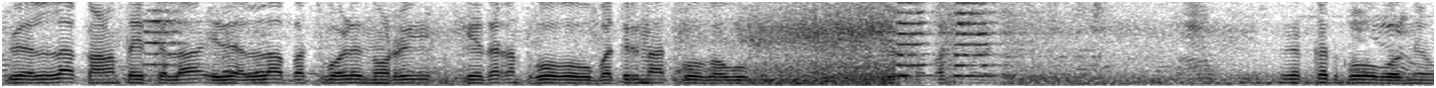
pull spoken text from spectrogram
ಇವೆಲ್ಲ ಕಾಣ್ತೈತಲ್ಲ ಇದೆಲ್ಲ ಬಸ್ಗಳು ನೋಡ್ರಿ ಕೇದಾರ್ನಾಥ್ಗೆ ಹೋಗವು ಬದ್ರಿನಾಥ್ಗೆ ಹೋಗವು ಎಕ್ಕದಕ್ಕೆ ಹೋಗ್ಬೋದು ನೀವು.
